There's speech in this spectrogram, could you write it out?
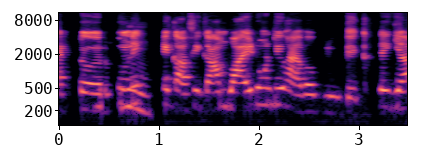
actor तुमने Hmm. काफ़ी काम why don't you have a blue tick या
